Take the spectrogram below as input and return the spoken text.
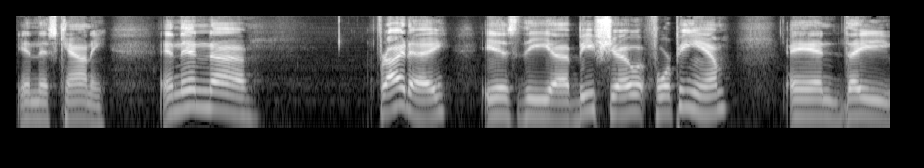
in this county. And then Friday is the uh, beef show at 4 p.m. and they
